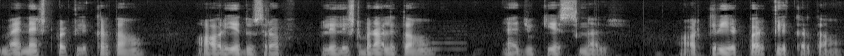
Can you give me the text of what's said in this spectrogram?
मैं नेक्स्ट पर क्लिक करता हूँ और ये दूसरा प्लेलिस्ट बना लेता हूँ। एजुकेशनल और क्रिएट पर क्लिक करता हूँ।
